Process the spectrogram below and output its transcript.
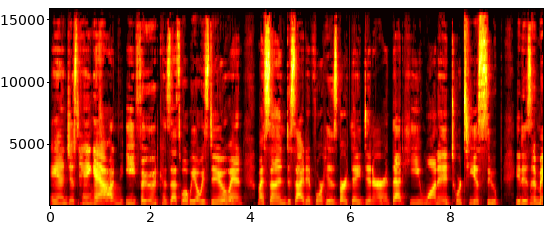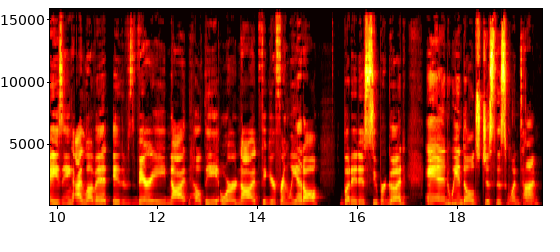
and just hang out and eat food because that's what we always do. And my son decided for his birthday dinner that he wanted tortilla soup. It is amazing. I love it. It is very not healthy or not figure friendly at all, but it is super good and we indulged just this one time.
